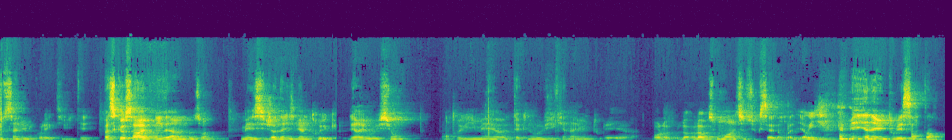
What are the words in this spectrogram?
au sein d'une collectivité, parce que ça répondait à un besoin. Mais si j'analyse bien le truc, les révolutions, entre guillemets, technologiques, il y en a une tous les là, en ce moment, elles se succèdent, on va dire. Oui. Mais il y en a une tous les 100 ans.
